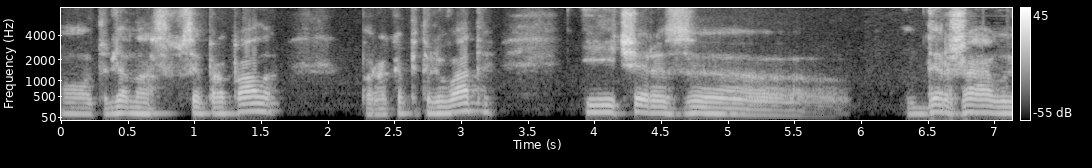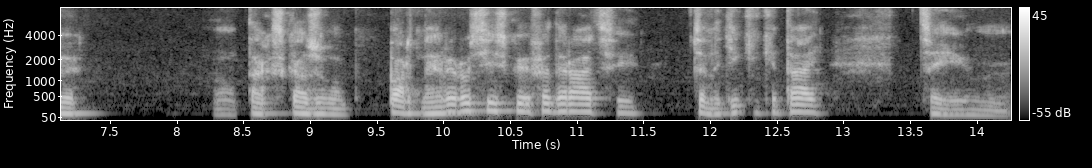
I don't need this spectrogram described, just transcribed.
От, для нас все пропало, пора капітулювати. І через е, держави, ну, так скажемо, партнери Російської Федерації, це не тільки Китай, це м,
